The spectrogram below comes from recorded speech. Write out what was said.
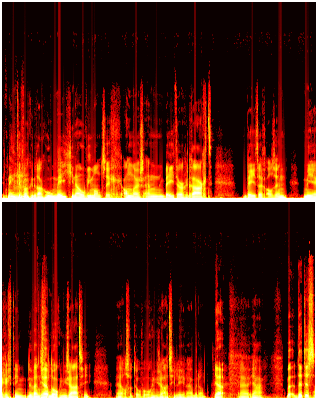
Het meten Mhm. van gedrag. Hoe meet je nou of iemand zich anders en beter gedraagt? Beter als in meer richting de wens van de organisatie. Eh, als we het over organisatieleren hebben dan. Ja. Eh, ja. Maar Dit is,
